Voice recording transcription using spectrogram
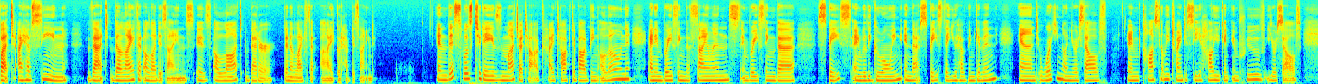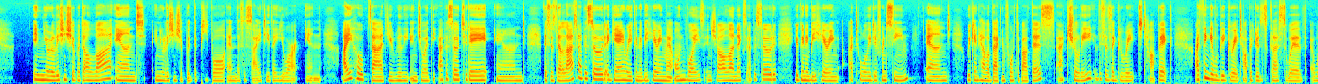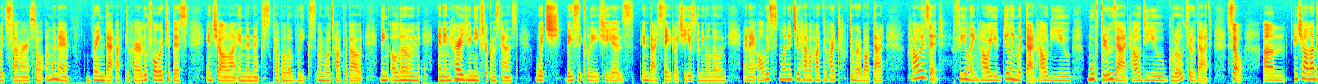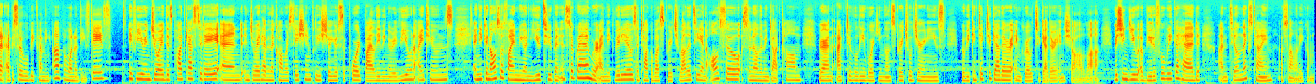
but I have seen that the life that Allah designs is a lot better than a life that I could have designed. And this was today's matcha talk. I talked about being alone and embracing the silence, embracing the space, and really growing in that space that you have been given, and working on yourself and constantly trying to see how you can improve yourself in your relationship with Allah and in your relationship with the people and the society that you are in. I hope that you really enjoyed the episode today. And this is the last episode again where you're going to be hearing my own voice. Inshallah, next episode, you're going to be hearing a totally different scene. And we can have a back and forth about this. Actually, this is a great topic. I think it would be a great topic to discuss with with Summer. So I'm gonna bring that up to her. Look forward to this, inshallah, in the next couple of weeks when we'll talk about being alone and in her unique circumstance, which basically she is in that state, like she is living alone. And I always wanted to have a heart to heart talk to her about that. How is it feeling? How are you dealing with that? How do you move through that? How do you grow through that? So, um, inshallah, that episode will be coming up one of these days. If you enjoyed this podcast today and enjoyed having the conversation, please show your support by leaving a review on iTunes. And you can also find me on YouTube and Instagram where I make videos and talk about spirituality, and also sunnahliving.com where I'm actively working on spiritual journeys where we can take together and grow together, inshallah. Wishing you a beautiful week ahead. Until next time, Assalamu alaikum.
